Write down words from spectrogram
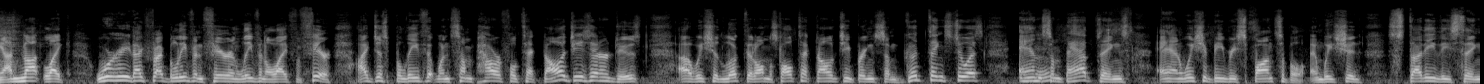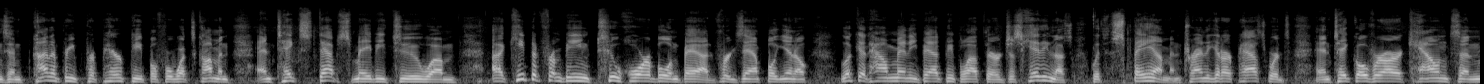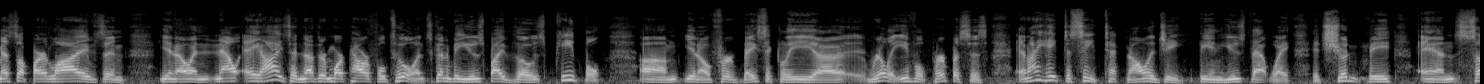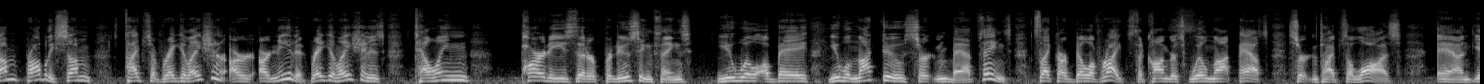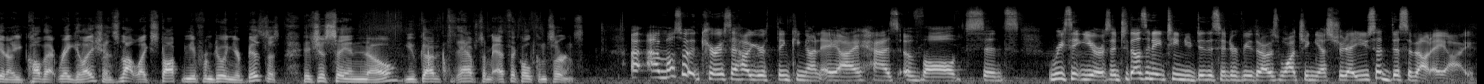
I'm not like worried. I, I, believe in fear and live in a life of fear. I just believe that when some powerful technology is introduced, uh, we should look that almost all technology brings some good things to us and mm-hmm. some bad things, and we should be responsible and we should study these things and kind of be prepare people for what's coming and take steps maybe to um, uh, keep it from being too horrible and bad. For example, you know, look at how many bad people out there are just hitting us with spam and trying to get our passwords and take over our accounts and mess up up our lives and you know and now AI is another more powerful tool and it's going to be used by those people um, you know for basically uh, really evil purposes. And I hate to see technology being used that way. It shouldn't be and some probably some types of regulation are, are needed. Regulation is telling parties that are producing things you will obey, you will not do certain bad things. It's like our Bill of Rights. The Congress will not pass certain types of laws. And, you know, you call that regulation. It's not like stopping you from doing your business. It's just saying, no, you've got to have some ethical concerns. I'm also curious to how your thinking on AI has evolved since recent years. In 2018, you did this interview that I was watching yesterday. You said this about AI.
